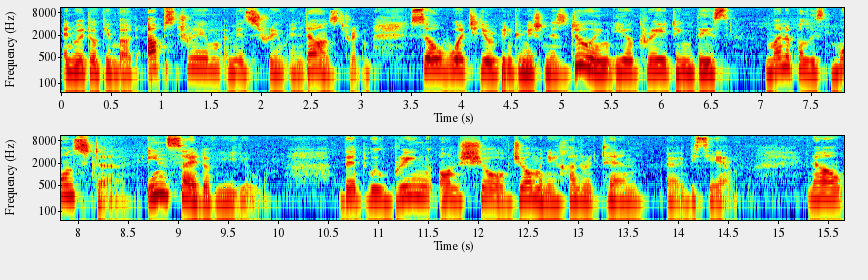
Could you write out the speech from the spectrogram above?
and we're talking about upstream, midstream, and downstream. So what European Commission is doing, you're creating this monopolist monster inside of EU that will bring on shore of Germany 110 uh, BCM. Now,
